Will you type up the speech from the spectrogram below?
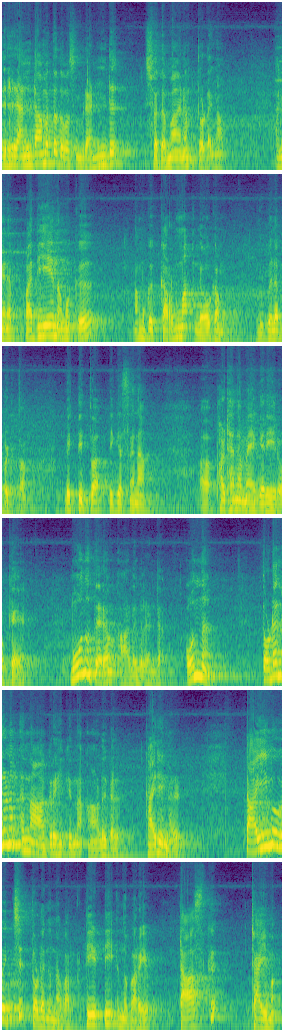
രണ്ടാമത്തെ ദിവസം രണ്ട് ശതമാനം തുടങ്ങാം. അങ്ങനെ പതിയെ നമുക്ക് നമുക്ക് കർമ്മ ലോകം വിപുലപ്പെടുത്താം. വ്യക്തിത്വ വികസന പഠന മേഖലയിലൊക്കെ മൂന്ന് തരം ആളുകളുണ്ട്. ഒന്ന് തുടങ്ങണം എന്ന് ആഗ്രഹിക്കുന്ന ആളുകൾ കാര്യങ്ങൾ ടൈം വെച്ച് തുടങ്ങുന്നവർ ടി ടി എന്ന് പറയും. ടാസ്ക് ടൈം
